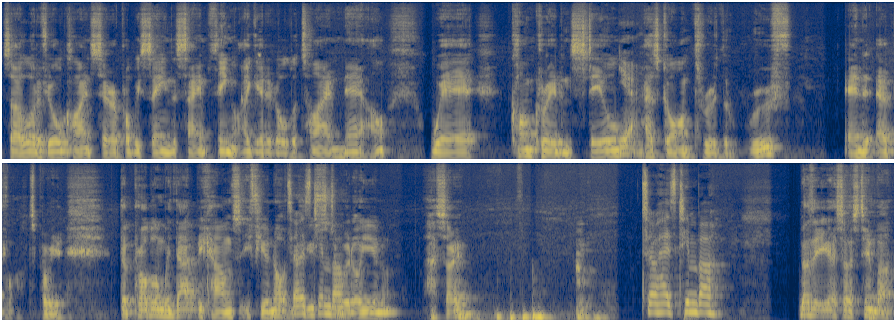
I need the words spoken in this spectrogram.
So a lot of your clients, Sarah, are probably seeing the same thing. I get it all the time now, where concrete and steel yeah. has gone through the roof. And it's probably the problem with that becomes if you're not so used to it or you're not. Uh, sorry. So has timber. No, there you go. So it's timber.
